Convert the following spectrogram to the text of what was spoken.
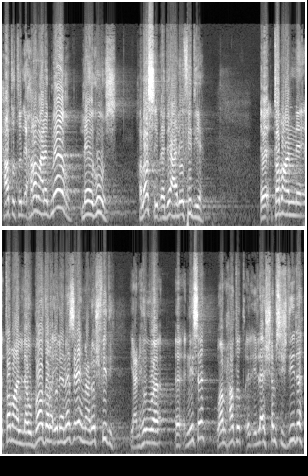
حاطط الإحرام على دماغه لا يجوز. خلاص يبقى دي عليه فدية. آه، طبعا طبعا لو بادر إلى نزعه ما عليهوش فدية. يعني هو آه، نسى وقام حاطط لقى الشمس شديدة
